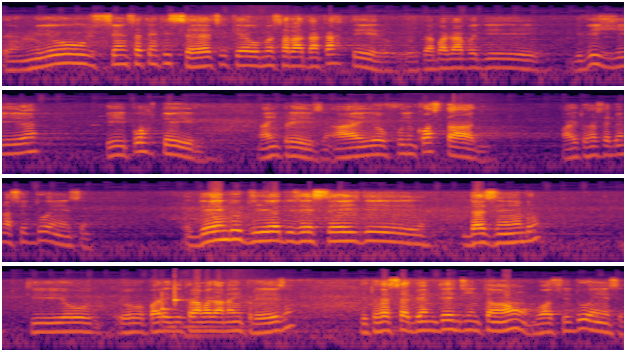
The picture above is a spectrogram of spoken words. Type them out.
1177, que é o meu salário da carteira. Eu trabalhava de, de vigia e porteiro na empresa. Aí eu fui encostado. Aí estou recebendo auxílio doença. Desde o dia 16 de dezembro, que eu, eu parei de trabalhar na empresa, e estou recebendo desde então o auxílio doença.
